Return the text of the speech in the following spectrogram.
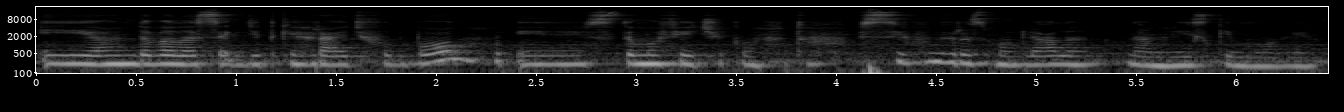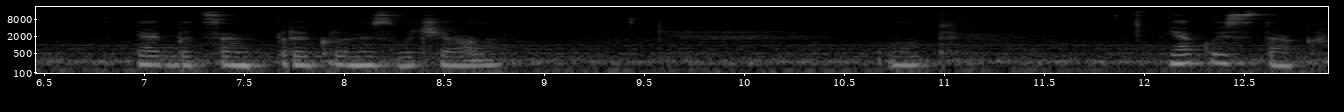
і дивилася, як дітки грають в футбол і з Тимофійчиком, то всі вони розмовляли на англійській мові. Як би це прикро не звучало. От. Якось так.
